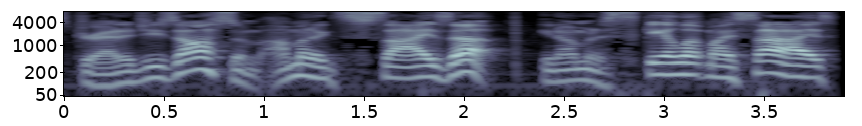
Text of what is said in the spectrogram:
strategy is awesome. I'm going to size up. You know, I'm going to scale up my size."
